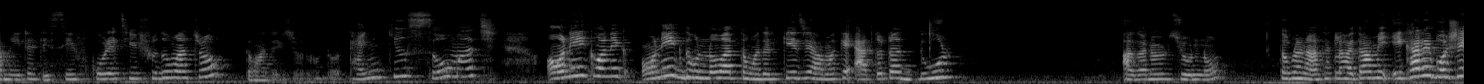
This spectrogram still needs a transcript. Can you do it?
আমি এটা রিসিভ করেছি শুধুমাত্র তোমাদের জন্য। তো থ্যাংক ইউ সো মাচ অনেক অনেক অনেক ধন্যবাদ তোমাদেরকে যে আমাকে এতটা দূর আগানোর জন্য। তোমরা না থাকলে হয়তো আমি এখানে বসে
